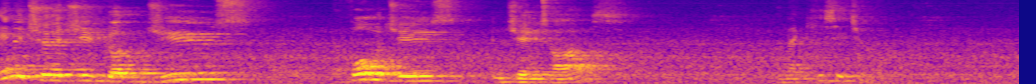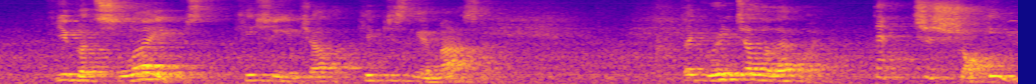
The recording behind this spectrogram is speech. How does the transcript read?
In the church, you've got Jews, former Jews, and Gentiles, and they kiss each other. You've got slaves kissing each other, keep kissing their master. They greet each other that way. That's just shocking.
